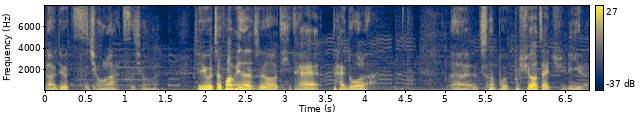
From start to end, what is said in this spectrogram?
然后就词穷了，词穷了，就因为这方面的这个题材太多了，呃，真的不不需要再举例了。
